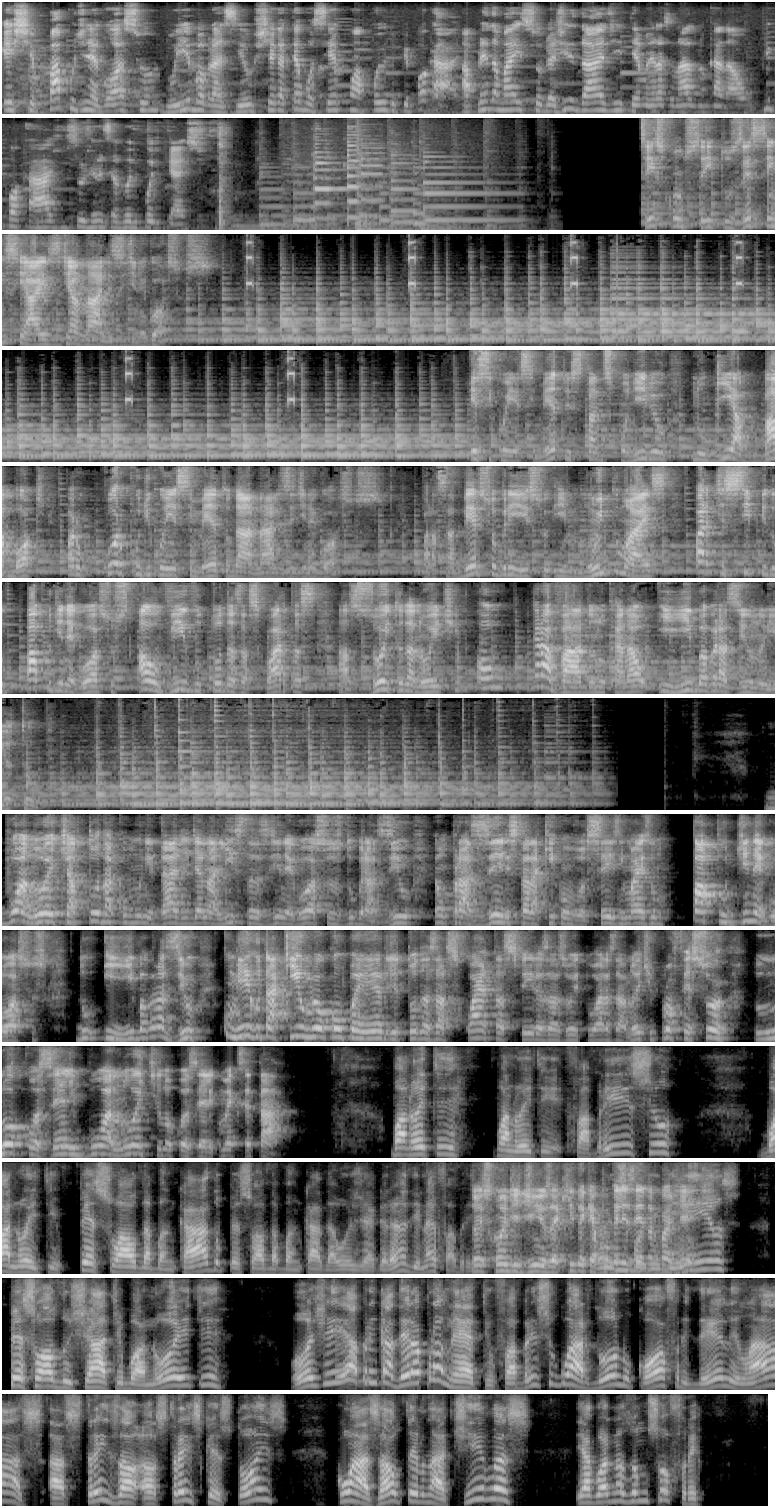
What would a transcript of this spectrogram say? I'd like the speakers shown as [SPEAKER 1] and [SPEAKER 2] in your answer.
[SPEAKER 1] Este papo de negócio do IBA Brasil chega até você com o apoio do Pipoca Ágil. Aprenda mais sobre agilidade e temas relacionados no canal Pipoca Ágil, seu gerenciador de podcast.
[SPEAKER 2] Seis conceitos essenciais de análise de negócios. Esse conhecimento está disponível no Guia Baboc para o Corpo de Conhecimento da Análise de Negócios. Para saber sobre isso e muito mais, participe do Papo de Negócios ao vivo todas as quartas, às 8 da noite ou gravado no canal IIBA Brasil no YouTube. Boa noite a toda a comunidade de analistas de negócios do Brasil. É um prazer estar aqui com vocês em mais um Papo de Negócios do IIBA Brasil. Comigo está aqui o meu companheiro de todas as quartas-feiras às 8 horas da noite, professor Locoselli. Boa noite, Locoselli. Como é que você está?
[SPEAKER 3] Boa noite, boa noite, Fabrício. Boa noite, pessoal da bancada. O pessoal da bancada hoje é grande, né, Fabrício?
[SPEAKER 2] Estão escondidinhos aqui, daqui a pouco eles entram com a gente.
[SPEAKER 3] Pessoal do chat, boa noite. Hoje a brincadeira promete. O Fabrício guardou no cofre dele lá as, as, três, as três questões com as alternativas e agora nós vamos sofrer.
